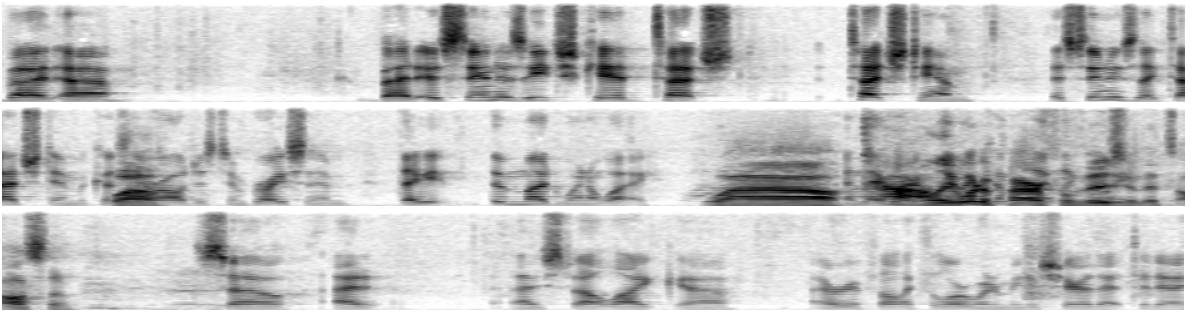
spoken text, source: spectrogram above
but uh, but as soon as each kid touched touched him, as soon as they touched him, because Wow. they were all just embracing him, they the mud went away. Wow. And Golly, were what a powerful completely vision. That's awesome. So I I just felt like uh, I really felt like the Lord wanted me to share that today.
